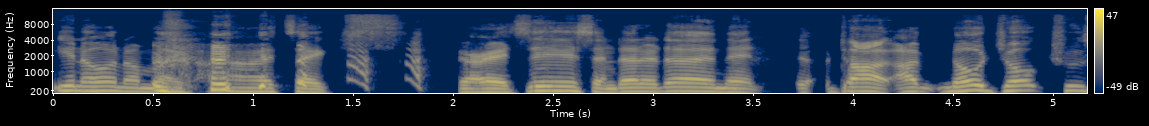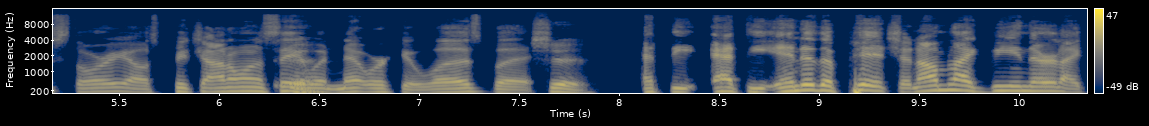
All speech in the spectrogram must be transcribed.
You know, and I'm like, "Ah, it's like, all right, it's this and da da da, and then uh, dog, I'm no joke, true story. I was pitching. I don't want to say Yeah. what network it was, but Sure. at the at the end of the pitch, and I'm like being there, like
